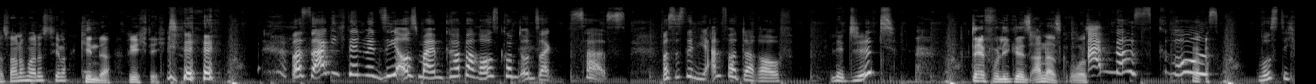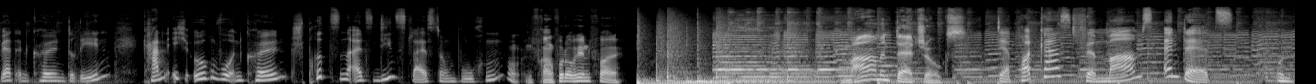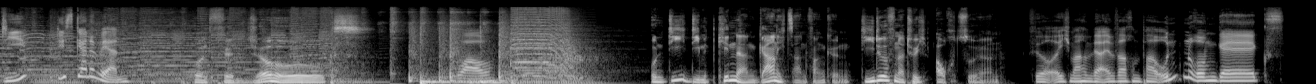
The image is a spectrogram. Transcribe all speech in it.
Was war nochmal das Thema? Kinder, richtig. Was sage ich denn, wenn sie aus meinem Körper rauskommt und sagt, Sass? Was ist denn die Antwort darauf? Legit? Der Follikel ist anders groß. Anders groß. Wusste ich werde in Köln drehen. Kann ich irgendwo in Köln Spritzen als Dienstleistung buchen? Oh, in Frankfurt auf jeden Fall. Mom and Dad Jokes. Der Podcast für Moms and Dads. Und die, die es gerne wären. Und für Jokes. Wow. Und die, die mit Kindern gar nichts anfangen können, die dürfen natürlich auch zuhören. Für euch machen wir einfach ein paar untenrum Gags.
